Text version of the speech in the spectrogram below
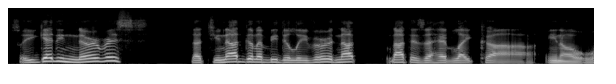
So you're getting nervous that you're not gonna be delivered, not not as I have like uh, you know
